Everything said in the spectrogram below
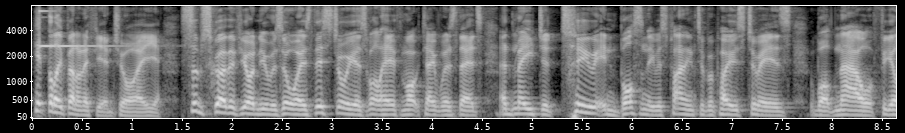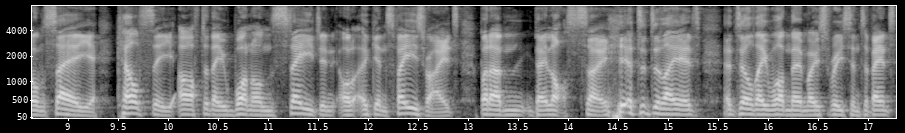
Hit the like button if you enjoy. Subscribe if you're new as always. This story as well here from Octane was that at Major 2 in Boston he was planning to propose to his, well now, fiance Kelsey after they won on stage in, against FaZe right but um they lost. So he had to delay it until they won their most recent event.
